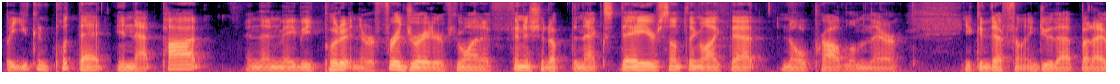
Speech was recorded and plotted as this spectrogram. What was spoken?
but you can put that in that pot and then maybe put it in the refrigerator if you want to finish it up the next day or something like that. No problem there you can definitely do that, but I,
